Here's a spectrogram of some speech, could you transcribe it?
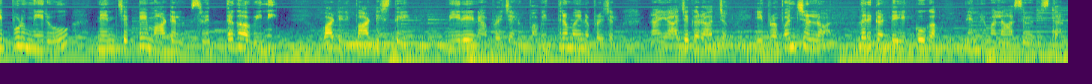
ఇప్పుడు మీరు నేను చెప్పే మాటలు శ్రద్ధగా విని వాటిని పాటిస్తే మీరే నా ప్రజలు పవిత్రమైన ప్రజలు నా యాజక రాజ్యం. ఈ ప్రపంచంలో అందరికంటే ఎక్కువగా నేను మిమ్మల్ని ఆశీర్వదిస్తాను.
